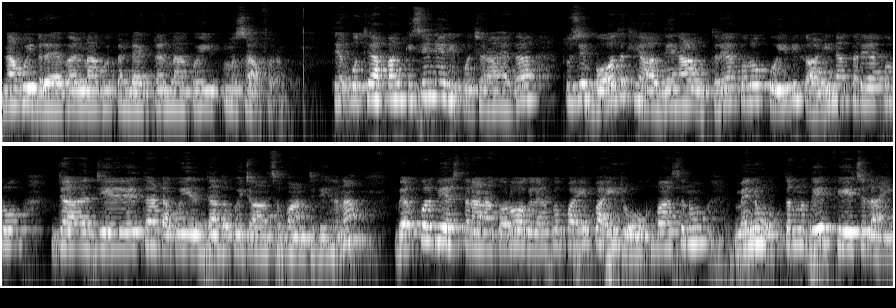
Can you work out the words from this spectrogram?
ਨਾ ਕੋਈ ਡਰਾਈਵਰ ਨਾ ਕੋਈ ਕੰਡਕਟਰ ਨਾ ਕੋਈ ਮੁਸਾਫਰ। ਤੇ ਉੱਥੇ ਆਪਾਂ ਨੂੰ ਕਿਸੇ ਨੇ ਨਹੀਂ ਪੁੱਛਣਾ ਹੈਗਾ। ਤੁਸੀਂ ਬਹੁਤ ਖਿਆਲ ਦੇ ਨਾਲ ਉਤਰਿਆ ਕਰੋ ਕੋਈ ਵੀ ਕਾਲੀ ਨਾ ਕਰਿਆ ਕਰੋ ਜਾਂ ਜੇ ਤੁਹਾਡਾ ਕੋਈ ਇਦਾਂ ਦਾ ਕੋਈ ਚਾਂਸ ਬਣ ਜਵੇ ਹਨਾ। ਬਿਲਕੁਲ ਵੀ ਇਸ ਤਰ੍ਹਾਂ ਨਾ ਕਰੋ ਅਗਲੇ ਨੂੰ ਕਹੋ ਭਾਈ ਭਾਈ ਰੋਕ ਬੱਸ ਨੂੰ ਮੈਨੂੰ ਉਤਰਨ ਦੇ ਫੇਰ ਚਲਾਈ।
